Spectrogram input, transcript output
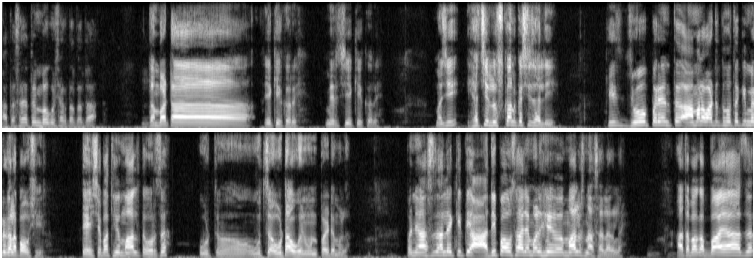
आता सर तुम्ही बघू शकतात आता. टमाटा एक एकर आहे मिरची एक एकर आहे. म्हणजे ह्याची नुकसान कशी झाली? की जोपर्यंत आम्हाला वाटत होतं की मिरगाला पाऊस येईल त्या हिशोबात हे माल तवरचं उठ उच उठाव होईल ऊन पडल्यामुळं. पण हे असं झालं की ते आधी पाऊस आल्यामुळे हे मालच नासायला लागला आहे आता बघा बाया जर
